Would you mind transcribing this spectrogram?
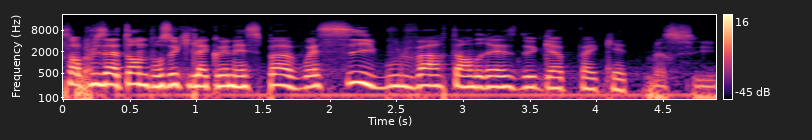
Sans plus attendre, pour ceux qui la connaissent pas, voici Boulevard Tendresse de Gap Paquette. Merci.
